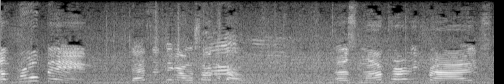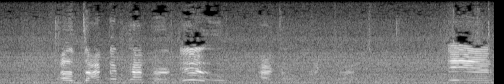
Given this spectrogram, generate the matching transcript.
a Reuben. That's the thing I was talking about. A small curly fries, a Dr. Pepper. Ew, I don't like that. And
